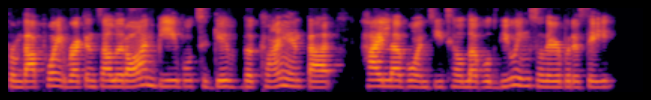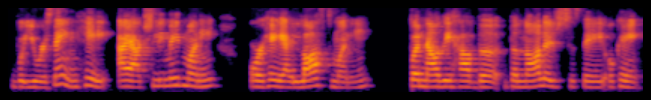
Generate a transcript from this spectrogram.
from that point reconcile it all and be able to give the client that high level and detailed leveled viewing so they're able to say what you were saying hey i actually made money or hey i lost money but now they have the the knowledge to say okay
